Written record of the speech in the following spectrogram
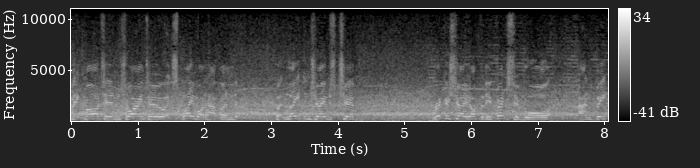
Mick Martin trying to explain what happened, but Leighton James' chip ricocheted off the defensive wall and beat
